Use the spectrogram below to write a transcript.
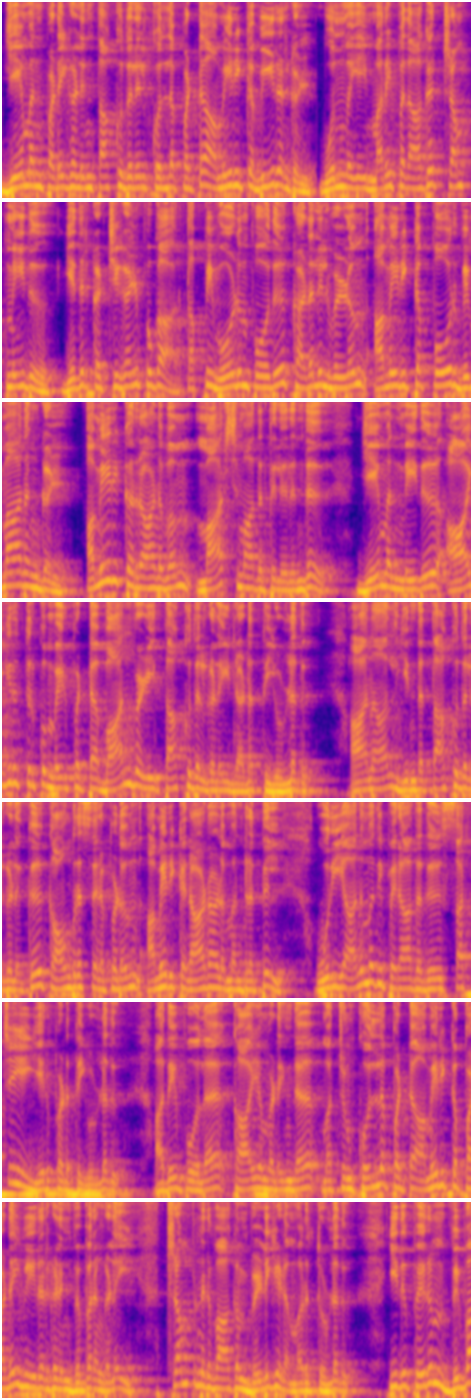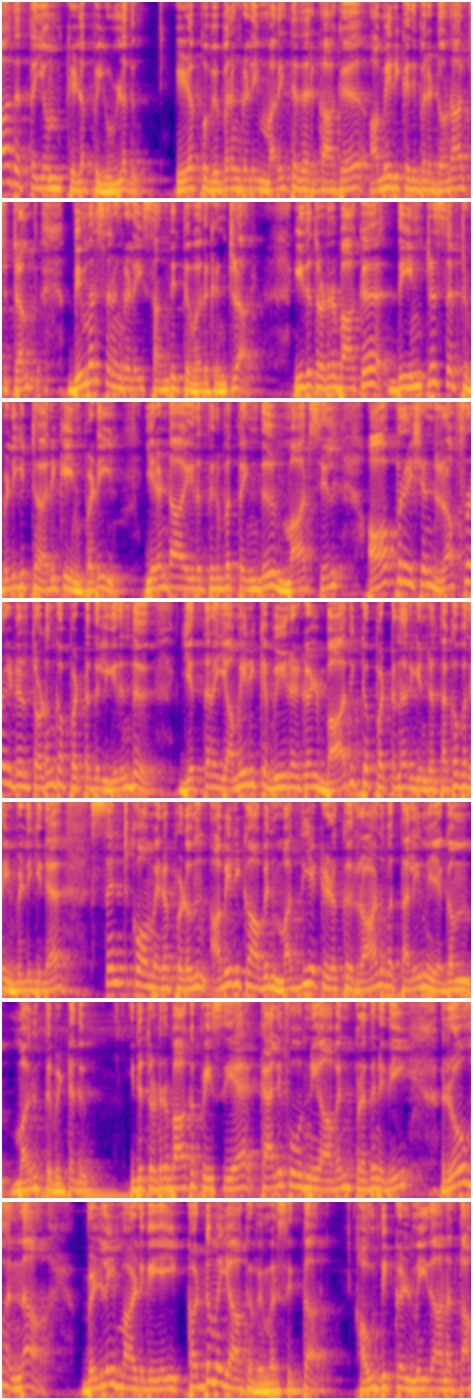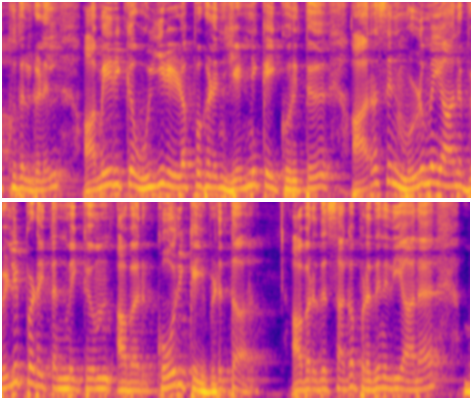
Yemen படைகளின் தாக்குதலில் கொல்லப்பட்ட அமெரிக்க வீரர்கள் உண்மையை மறைப்பதாக ட்ரம்ப் மீது எதிர்க்கட்சிகள் புகார். தப்பி ஓடும் போது கடலில் விழும் அமெரிக்க போர் விமானங்கள். அமெரிக்க ராணுவம் மார்ச் மாதத்திலிருந்து ஏமன் மீது ஆயிரத்திற்கும் மேற்பட்ட வான்வழி தாக்குதல்களை நடத்தியுள்ளது. ஆனால் இந்த தாக்குதல்களுக்கு காங்கிரஸ் எனப்படும் அமெரிக்க நாடாளுமன்றத்தில் உரிய அனுமதி பெறாதது சர்ச்சையை ஏற்படுத்தியுள்ளது. அதேபோல காயமடைந்த மற்றும் கொல்லப்பட்ட அமெரிக்க படை வீரர்களின் விவரங்களை ட்ரம்ப் நிர்வாகம் வெளியிட மறுத்துள்ளது. இது பெரும் விவாதத்தையும் கிளப்பியுள்ளது. இழப்பு விவரங்களை மறைத்ததற்காக அமெரிக்க அதிபர் டொனால்டு ட்ரம்ப் விமர்சனங்களை சந்தித்து வருகின்றார். இது தொடர்பாக தி இன்டர்செப்ட் வெளியிட்ட அறிக்கையின்படி இரண்டாயிரத்தி இருபத்தைந்து மார்ச்சில் ஆபரேஷன் ரஃப் ரைடர் தொடங்கப்பட்டதில் இருந்து எத்தனை அமெரிக்க வீரர்கள் பாதிக்கப்பட்டனர் என்ற தகவலை வெளியிட சென்ட்காம் எனப்படும் அமெரிக்காவின் மத்திய கிழக்கு இராணுவ தலைமையகம் மறுத்துவிட்டது. இது தொடர்பாக பேசிய கலிபோர்னியாவின் பிரதிநிதி ரோஹன்னா வெள்ளை மாளிகையை கடுமையாக விமர்சித்தார். ஹவுதிக்கள் மீதான தாக்குதல்களில் அமெரிக்க உயிரிழப்புகளின் எண்ணிக்கை குறித்து அரசின் முழுமையான வெளிப்படைத்தன்மைக்கும் அவர் கோரிக்கை விடுத்தார். அவரது சக பிரதிநிதியான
